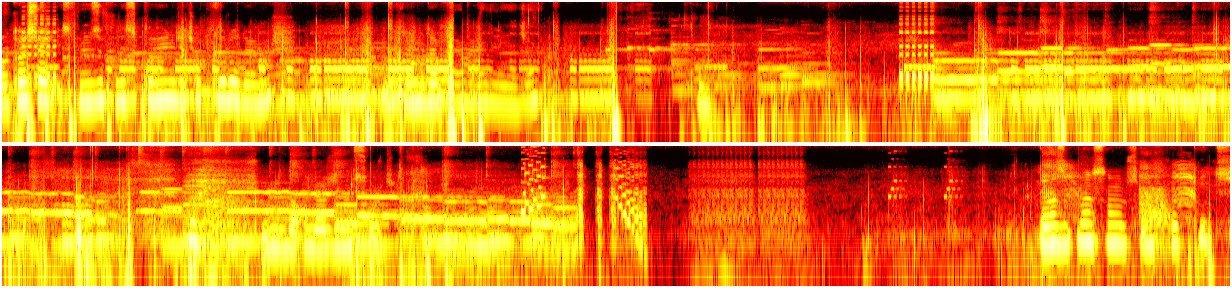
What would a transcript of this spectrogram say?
Arkadaşlar isminizi Fris koyunca çok zor oluyormuş. O yüzden bir daha koymayı deneyeceğim. Tamam. Şimdi de alerjimi soracak. Daha zıplarsam sonra git.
